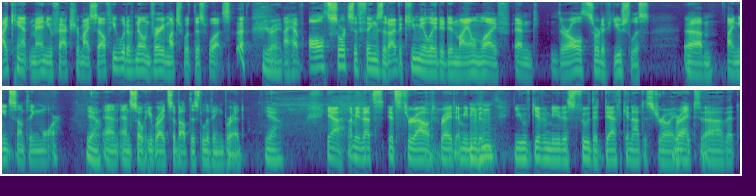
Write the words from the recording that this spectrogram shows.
I can't manufacture myself, he would have known very much what this was. You're right. I have all sorts of things that I've accumulated in my own life, and they're all sort of useless. Um, I need something more. Yeah. And and so he writes about this living bread. Yeah. Yeah, I mean that's it's throughout, right? I mean, mm-hmm. even you've given me this food that death cannot destroy, right? right? Uh, that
